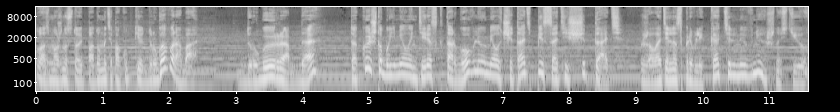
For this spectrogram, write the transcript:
Возможно, стоит подумать о покупке другого раба? Другой раб, да? Такой, чтобы имел интерес к торговле, умел читать, писать и считать. Желательно с привлекательной внешностью.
